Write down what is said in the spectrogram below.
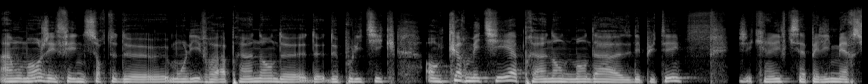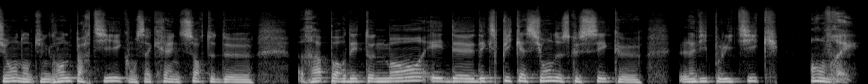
un, moment, j'ai fait une sorte de mon livre après un an de, de politique en cœur métier, après un an de de député, j'ai écrit un livre qui s'appelle Immersion, dont une grande partie est consacrée à une sorte de rapport d'étonnement et d'explication de, ce que c'est que la vie politique en vrai.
